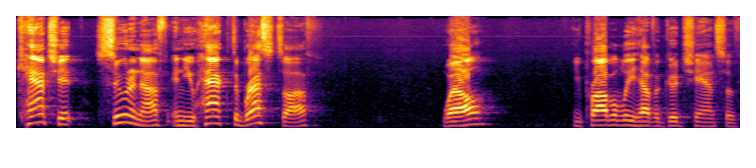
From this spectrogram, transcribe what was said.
catch it soon enough and you hack the breasts off, well, you probably have a good chance of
